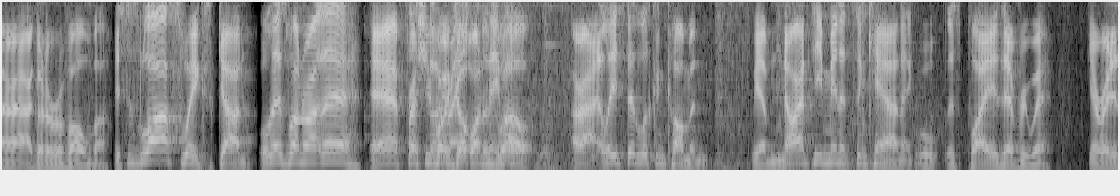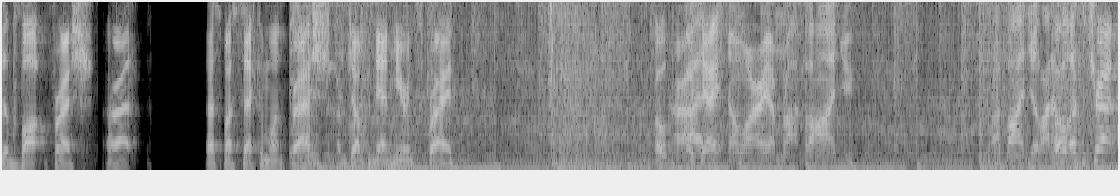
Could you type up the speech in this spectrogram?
All right, I got a revolver. This is last week's gun. Well, there's one right there. Yeah, Freshy Boy got one as well. All right, at least they're looking common. We have 90 minutes and counting. Oh, there's players everywhere. Get ready to bot, Fresh. All right, that's my second one. Fresh, I'm jumping down here and spraying. Oh, right. okay. Don't worry, I'm right behind you. Right behind you, Oh, that's a trap.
